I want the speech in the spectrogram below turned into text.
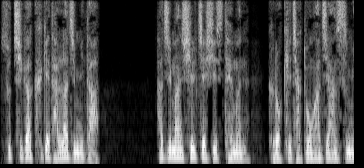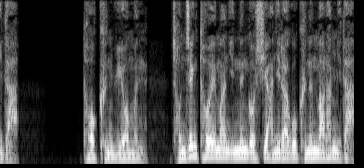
수치가 크게 달라집니다. 하지만 실제 시스템은 그렇게 작동하지 않습니다. 더 큰 위험은 전쟁터에만 있는 것이 아니라고 그는 말합니다.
